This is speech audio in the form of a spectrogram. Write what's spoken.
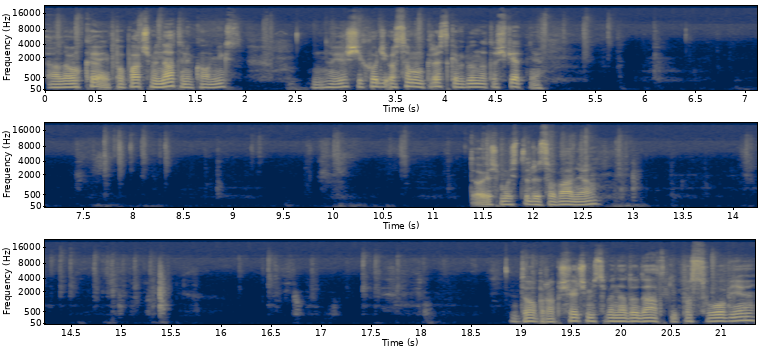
Ale okej, okay, popatrzmy na ten komiks. No jeśli chodzi o samą kreskę, wygląda to świetnie. To jest mój styl rysowania. Dobra, przejdźmy sobie na dodatki. Posłowie.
